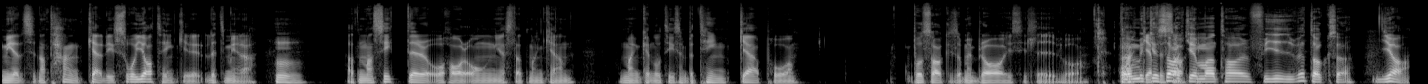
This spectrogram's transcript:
med sina tankar, det är så jag tänker lite mera. Mm. Att man sitter och har ångest, att man kan, att man kan då till exempel tänka på, på saker som är bra i sitt liv och tacka mycket för saker man tar för givet också. Ja,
